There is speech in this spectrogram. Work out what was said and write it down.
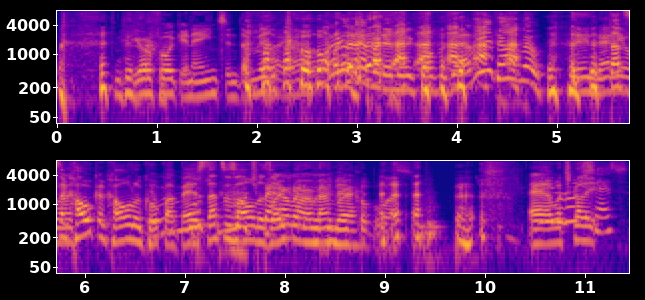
You're fucking ancient. The milk Whatever the Milk Cup is. What are you talking about? Then That's the anyway, Coca Cola cup was at best. much- That's as old as I better can when it was the remember. Milk Cup was. Uh, what you call it?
